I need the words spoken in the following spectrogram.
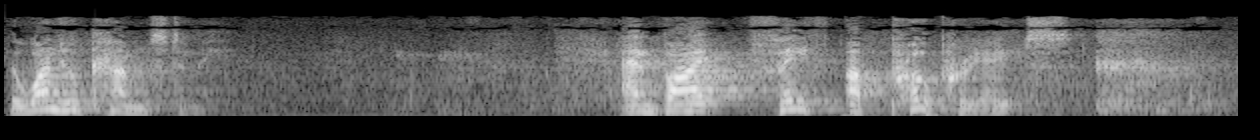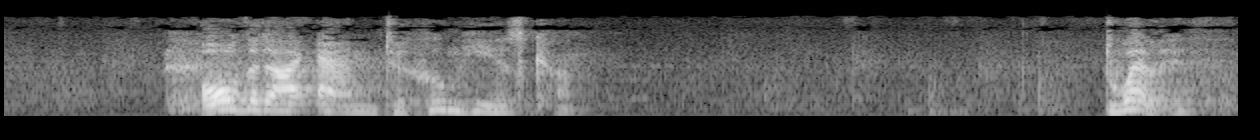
the one who comes to me and by faith appropriates all that I am to whom he has come, dwelleth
